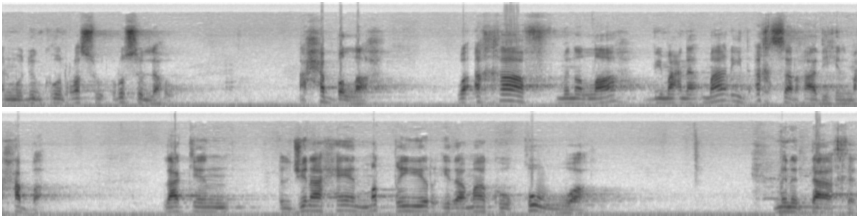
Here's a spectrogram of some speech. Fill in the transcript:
أن نكون رسل, رسل له. أحب الله. وأخاف من الله بمعنى ما أريد أخسر هذه المحبة. لكن الجناحين ما تطير إذا ماكو قوة من الداخل.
